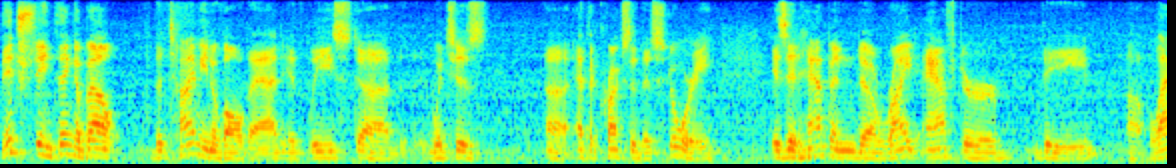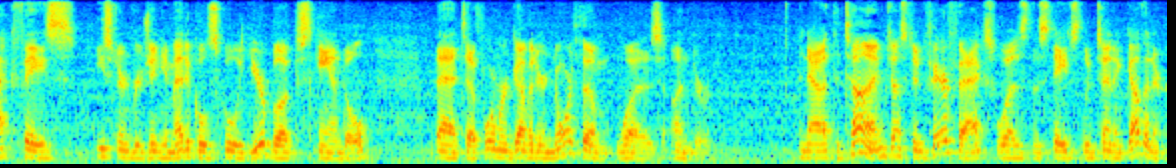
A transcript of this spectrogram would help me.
The interesting thing about the timing of all that, at least, uh, which is uh, at the crux of this story, is it happened uh, right after the uh, blackface Eastern Virginia Medical School yearbook scandal that uh, former Governor Northam was under. Now, at the time, Justin Fairfax was the state's lieutenant governor,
